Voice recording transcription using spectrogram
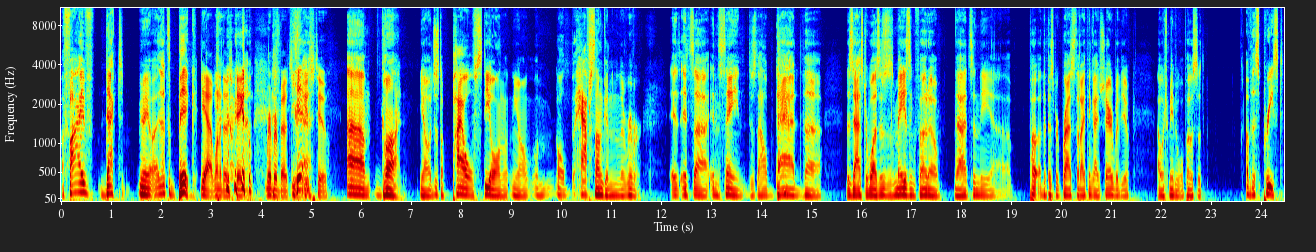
a five decked. You know, that's big. yeah, one of those big river boats you're Yeah. used to. um, gone. You know, just a pile of steel on, you know, um, all half sunken in the river. It, it's uh, insane just how bad the disaster was. There's this amazing photo that's in the uh, po- the Pittsburgh Press that I think I shared with you, uh, which maybe we'll post it, of this priest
